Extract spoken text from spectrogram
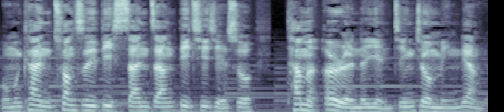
我们看创世记第三章第七节说，他们二人的眼睛就明亮了，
